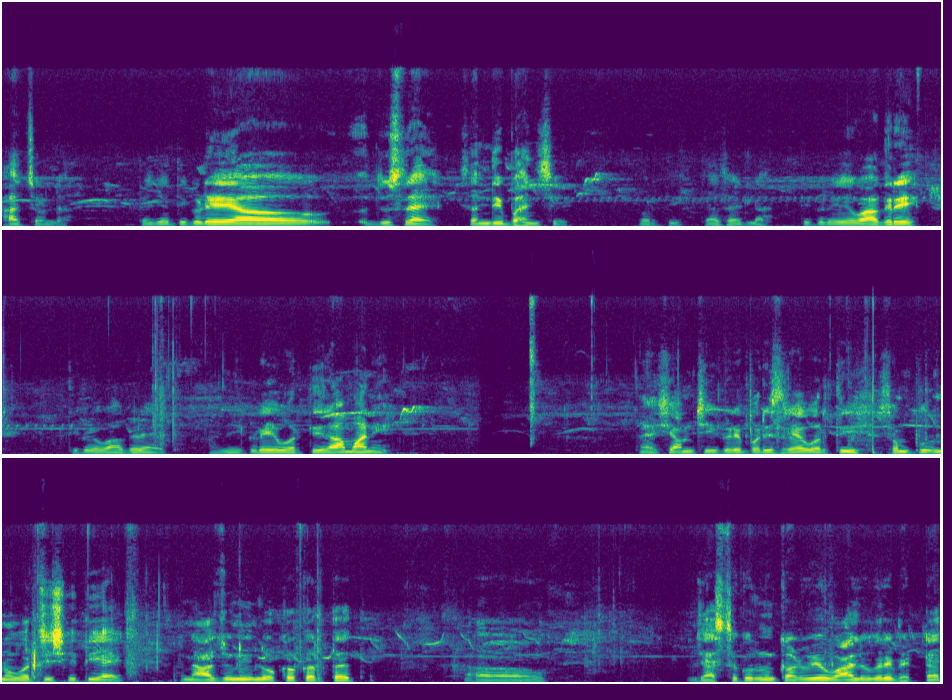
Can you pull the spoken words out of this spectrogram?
हा चोंडा. त्याच्या तिकडे दुसरा आहे. संदीप भानसे वरती. त्या साईडला तिकडे वाघरे. तिकडे वाघरे आहेत. आणि इकडे वरती रामाने. अशी आमची इकडे परिसरावरती संपूर्ण वरची शेती आहे. आणि अजूनही लोक करतात. जास्त करून कडवे वाल वगैरे भेटतात.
